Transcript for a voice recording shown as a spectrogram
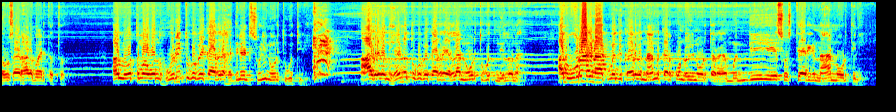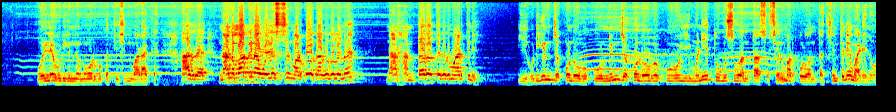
ಸಂಸಾರ ಹಾಳು ಮಾಡ್ತತ್ತ. ಅಲ್ಲಿ ಉತ್ತಮ ಒಂದು ಹೋರಿ ತಗೋಬೇಕಾದ್ರೆ ಹದಿನೆಂಟು ಸುಳಿ ನೋಡಿ ತಗೋತೀವಿ. ಆದ್ರೆ ಒಂದು ಹೆಣ್ಣು ತಗೋಬೇಕಾದ್ರೆ ಎಲ್ಲ ನೋಡಿ ತಗೋತೀನಿ ನಿಲ್ಲೋಣ ಅಲ್ಲಿ ಊರಾಗ ನಾಲ್ಕು ಮಂದಿ ಕರೆದು ನನ್ನ ಕರ್ಕೊಂಡು ಹೋಗಿ ನೋಡ್ತಾರ, ಮಂದಿ ಸ್ವಸ್ತ್ಯಾರಿಗೆ ನಾನು ನೋಡ್ತೀನಿ. ಒಳ್ಳೆ ಹುಡುಗಿನ ನೋಡ್ಬೇಕು ಇಸಿಂದ ಮಾಡಾಕ. ಆದ್ರೆ ನನ್ನ ಮಗ ನಾ ಒಳ್ಳೆ ಸಸಿನ ಆಗೋದಲ್ಲ ನಾನು ಅಂಥದ ತೆಗೆದು ಮಾಡ್ತೀನಿ. ಈ ಹುಡುಗಿನ ಜಕ್ಕೊಂಡು ಹೋಗ್ಬೇಕು ನಿಮ್ಮ ಜಕ್ಕೊಂಡು ಹೋಗ್ಬೇಕು, ಈ ಮನೆ ತೂಗಿಸುವಂತ ಸೊಸೆನ ಮಾಡ್ಕೊಳ್ಳುವಂಥ ಚಿಂತನೆ ಮಾಡೀನು,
